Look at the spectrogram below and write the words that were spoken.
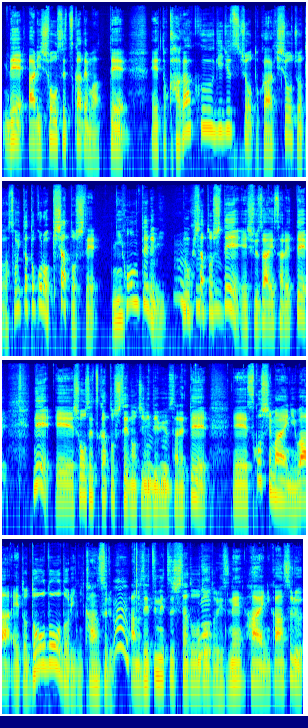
であり小説家でもあって、えっ、と、科学技術庁とか気象庁とかそういったところを記者として、日本テレビの記者として、えー取材されて、で、えー小説家として後にデビューされて、えー少し前には、えっ、と、堂々鳥に関する、うんあの、絶滅した堂々鳥ですね。はい、に関する、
